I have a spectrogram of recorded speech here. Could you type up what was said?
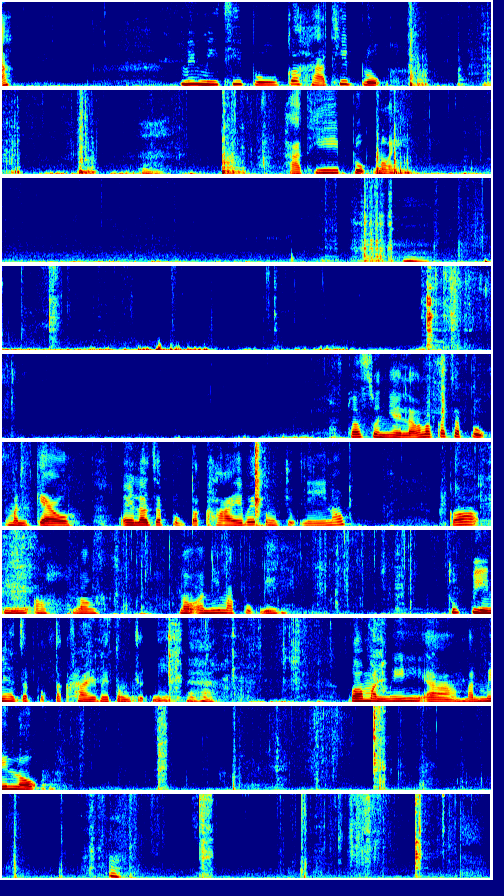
ไม่มีที่ปลูกก็หาที่ปลูก หาที่ปลูกหน่อย เราส่วนใหญ่แล้วเราก็จะปลูกมันแก้ว เอ้ยเราจะปลูกตะไคร้ไว้ตรงจุดนี้เนาะ ก็ทีนี้อะลอง ลองอันนี้มาปลูกดี ทุกปีเนี่ยจะปลูกตะไคร้ไว้ตรงจุดนี้นะคะ เพราะมันไม่อ่ามันไม่รก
